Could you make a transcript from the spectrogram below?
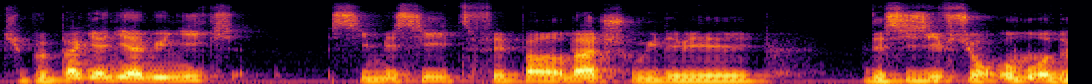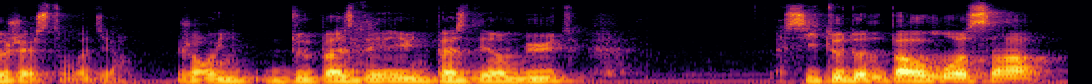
tu peux pas gagner à Munich si Messi te fait pas un match où il est décisif sur au moins deux gestes, on va dire. Genre une, deux passes D, une passe D, un but. S'il te donne pas au moins ça,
